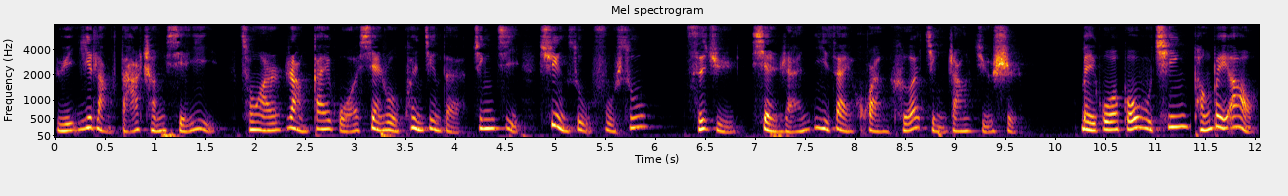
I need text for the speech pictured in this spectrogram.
与伊朗达成协议，从而让该国陷入困境的经济迅速复苏。此举显然意在缓和紧张局势。美国国务卿蓬佩奥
